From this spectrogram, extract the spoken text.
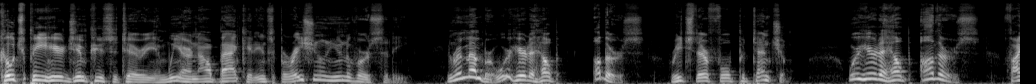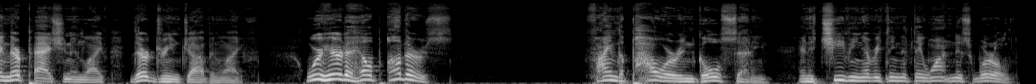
Coach P here, Jim Pusateri, and we are now back at Inspirational University. And remember, we're here to help others reach their full potential. We're here to help others find their passion in life, their dream job in life. We're here to help others find the power in goal setting and achieving everything that they want in this world.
